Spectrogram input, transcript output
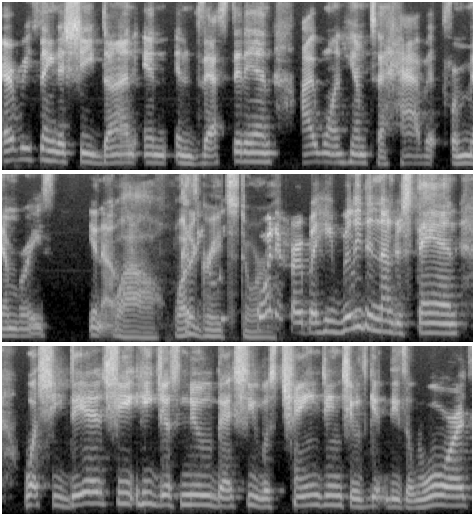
everything that she done and invested in. I want him to have it for memories you know wow what a great story. supported her but he really didn't understand what she did. She he just knew that she was changing she was getting these awards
